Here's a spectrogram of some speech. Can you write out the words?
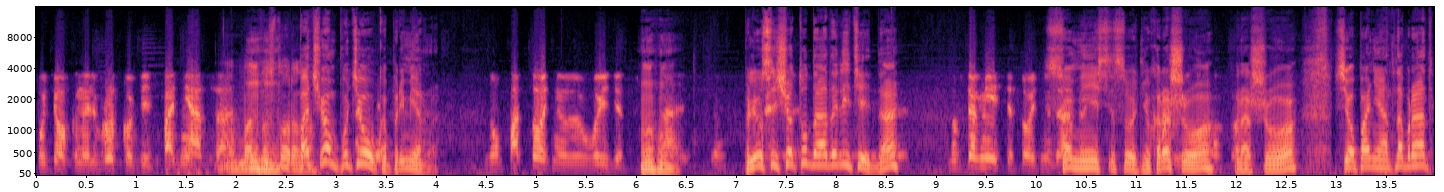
путевку на Эльбрус купить, подняться. В одну сторону. Почем путевка примерно? Ну, под сотню выйдет. Всё. Плюс еще туда долететь, да? Ну, все вместе сотню, да. Все вместе сотню. Хорошо, хорошо. Все понятно, брат.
